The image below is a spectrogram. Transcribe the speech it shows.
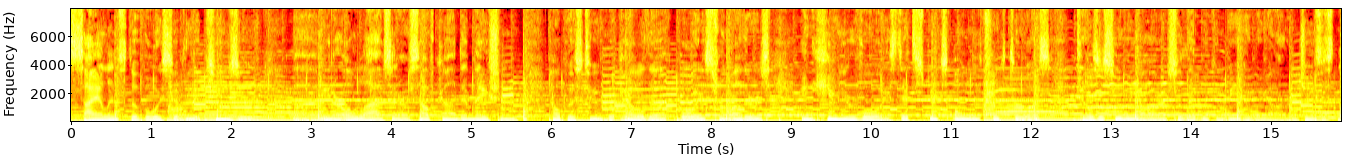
silence the voice of the accuser uh, in our own lives and our self condemnation. Help us to repel the voice from others and hear your voice that speaks only truth to us, tells us who we are so that we can be who we are. In Jesus' name,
